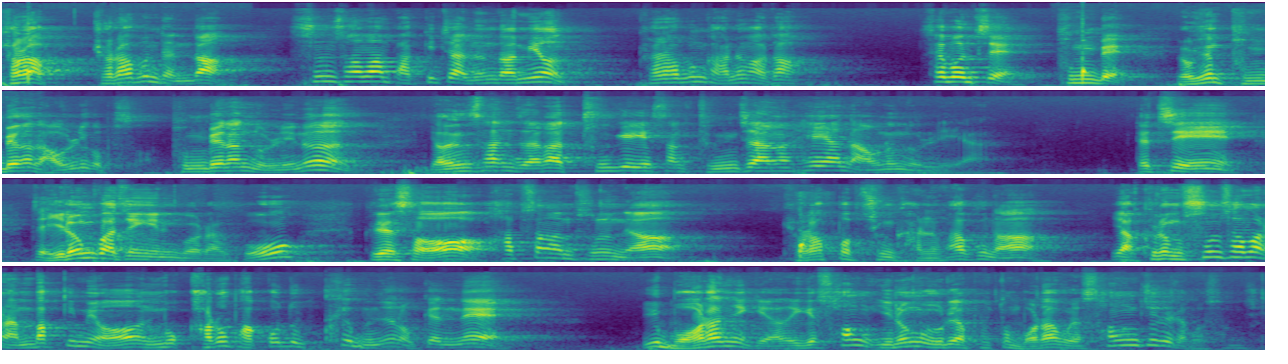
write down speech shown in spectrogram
결합, 결합은 된다. 순서만 바뀌지 않는다면 결합은 가능하다. 세 번째, 분배. 여기선 분배가 나올 리가 없어. 분배란 논리는 연산자가 두 개 이상 등장을 해야 나오는 논리야. 됐지? 자, 이런 있는 거라고. 그래서 합성함수는 야, 결합법칙은 가능하구나. 야, 그럼 순서만 안 바뀌면 뭐 가로 바꿔도 크게 문제는 없겠네. 이게 뭐란 얘기야? 이게 성, 이런 걸 우리가 보통 뭐라고 그래? 성질이라고, 성질.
